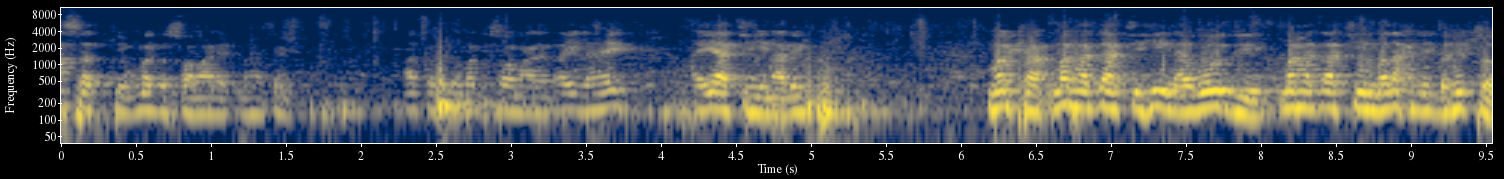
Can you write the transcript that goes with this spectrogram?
asadkii ummadda soomaaliyeed mahadsan asadkii ummadda soomaaliyeed ay lahayd ayaa tihiin adigu marka mar haddaad tihiin awooddii mar haddaad tihiin madaxdii berito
